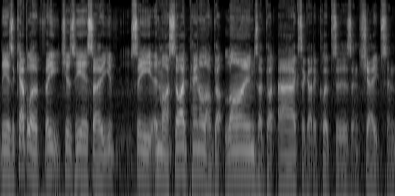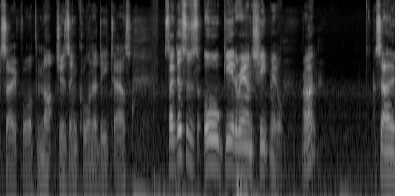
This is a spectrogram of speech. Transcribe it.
There's a couple of features here. So you've see in my side panel I've got lines, I've got arcs, I've got ellipses and shapes and so forth, notches and corner details. So this is all geared around sheet metal, right? So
